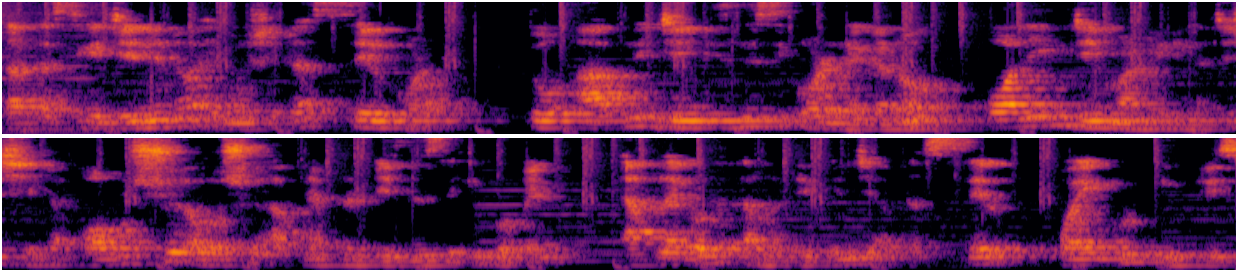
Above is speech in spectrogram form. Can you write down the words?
তার কাছ থেকে জেনে নেওয়া এবং সেটা সেল করা। তো আপনি যে বিজনেসই করেন না কেন কলিং যে মার্কেটিং আছে, সেটা অবশ্যই অবশ্যই আপনি আপনার বিজনেসে কি করবেন? অ্যাপ্লাই করবেন, তাহলে দেখবেন যে আপনার সেল কয়েক গুণ ইনক্রিজ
